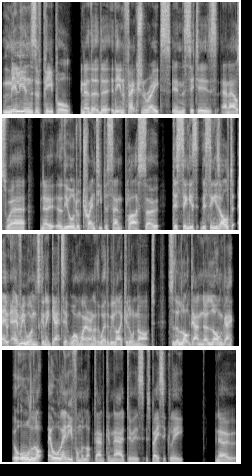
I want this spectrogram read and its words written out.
millions of people, you know, the the, the infection rates in the cities and elsewhere, you know, the order of twenty percent plus. So this thing is this thing is ev- everyone's going to get it one way or another, whether we like it or not. So the lockdown no longer all the lock, all any form of lockdown can now do is is basically you know,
